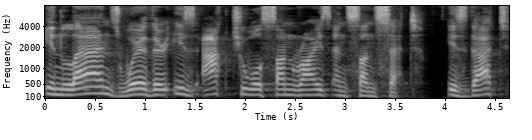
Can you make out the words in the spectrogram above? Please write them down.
in lands where there is actual sunrise and sunset is that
